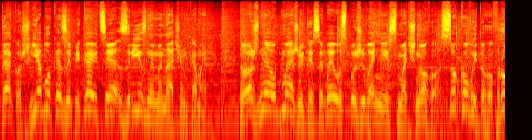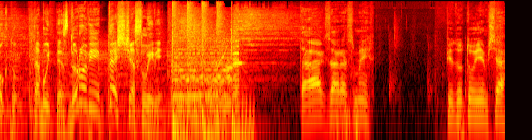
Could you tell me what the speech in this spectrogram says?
Також яблука запікаються з різними начинками. Тож не обмежуйте себе у споживанні смачного, соковитого фрукту та будьте здорові та щасливі. Так, зараз ми підготуємося.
